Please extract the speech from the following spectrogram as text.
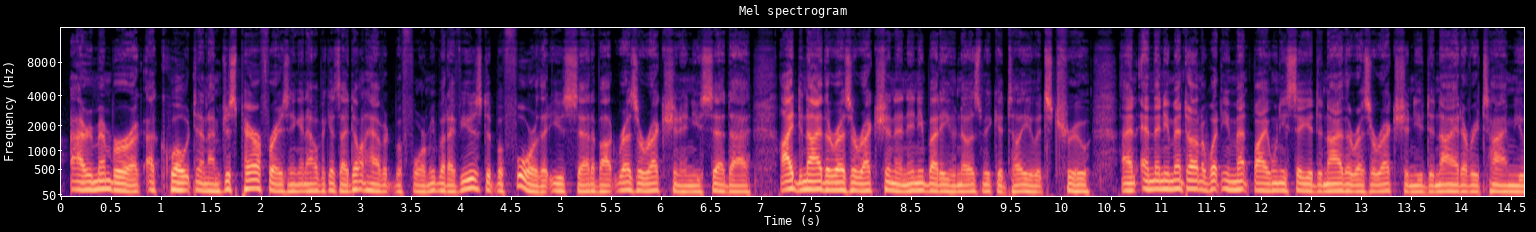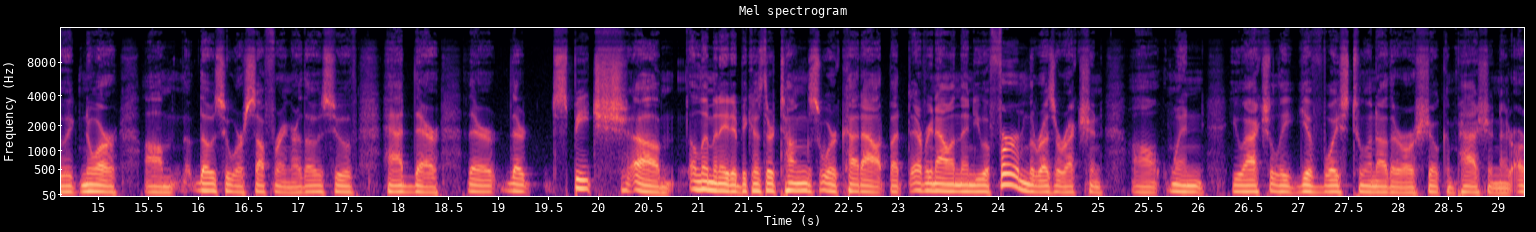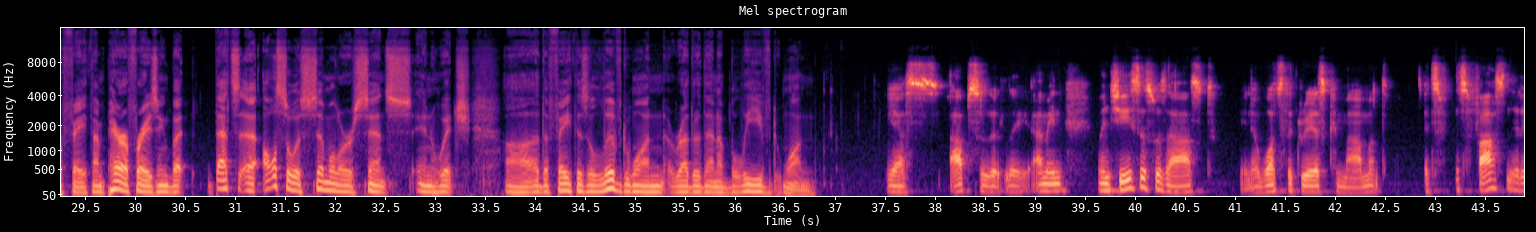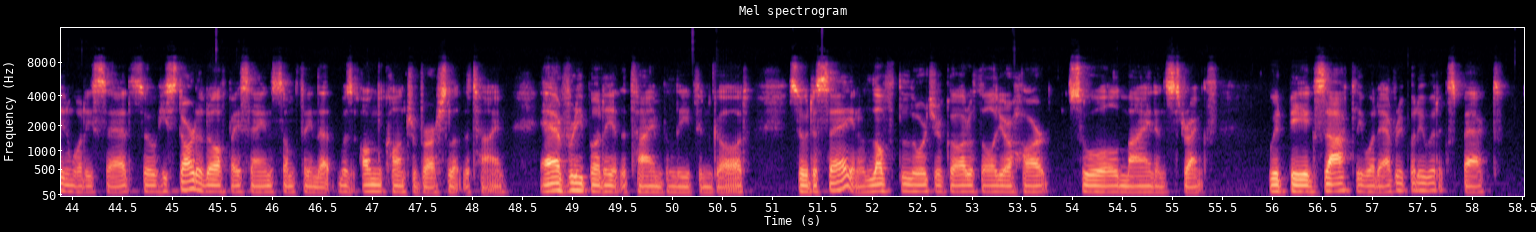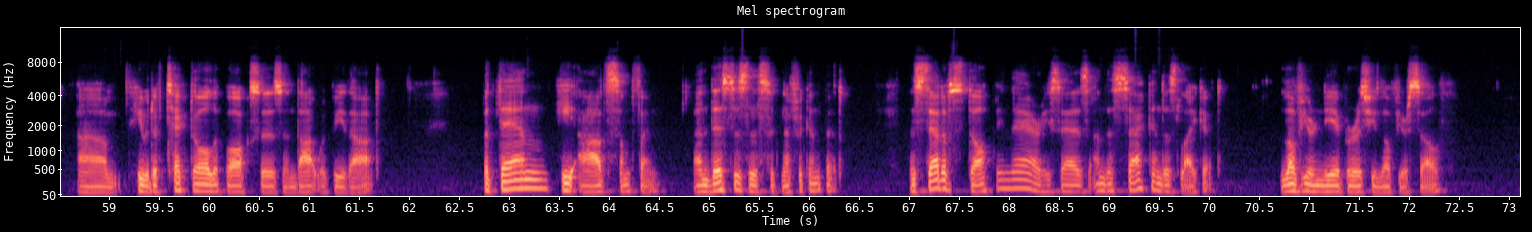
I remember a, a, quote, and I'm just paraphrasing it now because I don't have it before me, but I've used it before that you said about resurrection. And you said, uh, I deny the resurrection, and anybody who knows me could tell you it's true. And, and then you meant on what you meant by when you say you deny the resurrection, you deny it every time you ignore um, those who are suffering or those who have had their, their, their speech um, eliminated because their tongues were cut out, but every now and then you affirm the resurrection uh, when you actually give voice to another or show compassion or, or faith. I'm paraphrasing, but that's a, also a similar sense in which uh, the faith is a lived one rather than a believed one. Yes, absolutely. I mean, when Jesus was asked, you know, what's the greatest commandment? it's it's fascinating what he said. So he started off by saying something that was uncontroversial at the time. Everybody at the time believed in God. So to say, you know, love the Lord your God with all your heart, soul, mind, and strength would be exactly what everybody would expect. Um, he would have ticked all the boxes, and that would be that. But then he adds something, and this is the significant bit. Instead of stopping there, he says, and the second is like it love your neighbor as you love yourself.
